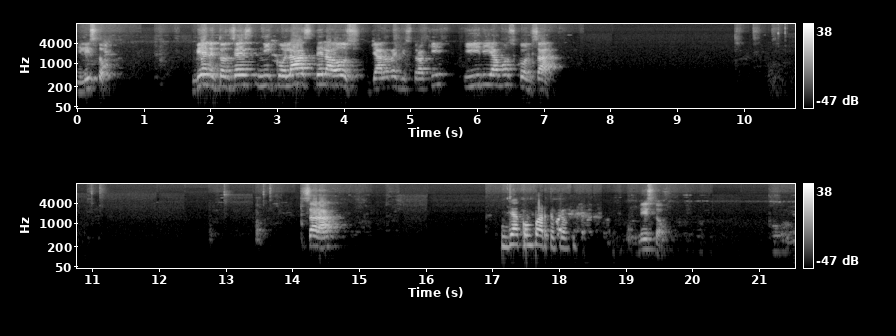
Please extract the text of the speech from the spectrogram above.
Y listo. Bien, entonces Nicolás de la 2 ya lo registró aquí. Y iríamos con Sara. Sara, Ya comparto, profe. listo. No.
